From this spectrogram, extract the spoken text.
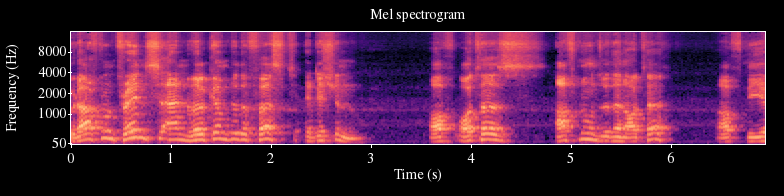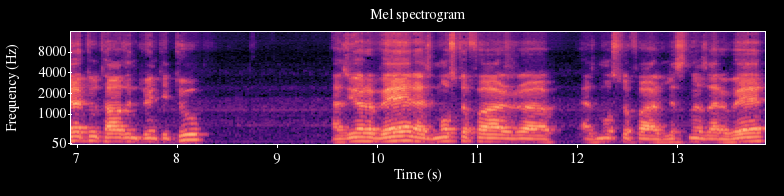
Good afternoon, friends, and welcome to the first edition of Authors Afternoons with an Author of the year 2022. As you are aware, as most of our uh, as most of our listeners are aware,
